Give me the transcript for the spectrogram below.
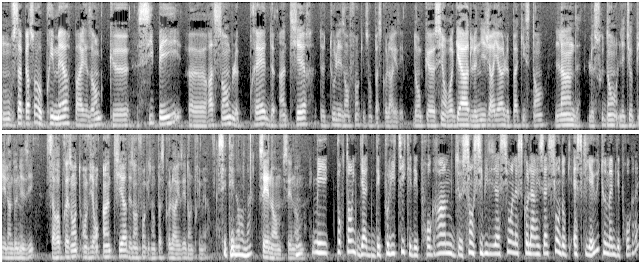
on s'aperçoit au primaire, par exemple, que six pays euh, rassemblent près d'un tiers de tous les enfants qui ne sont pas scolarisés. Donc euh, si on regarde le Nigeria, le Pakistan, l'Inde, le Soudan, l'Éthiopie et l'Indonésie, ça représente environ un tiers des enfants qui ne sont pas scolarisés dans le primaire. C'est énorme. Hein? C'est énorme, c'est énorme. Mais pourtant, il y a des politiques et des programmes de sensibilisation à la scolarisation. Donc, est-ce qu'il y a eu tout de même des progrès?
